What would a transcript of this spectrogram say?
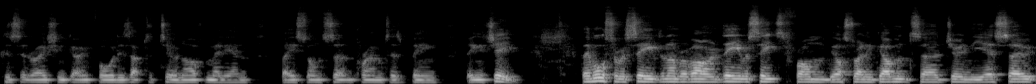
consideration going forward is up to two and a half million based on certain parameters being being achieved. They've also received a number of R&D receipts from the Australian government uh, during the year, so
